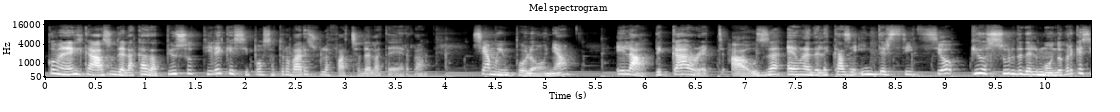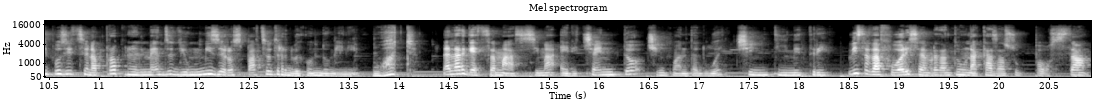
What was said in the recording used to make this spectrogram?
come nel caso della casa più sottile che si possa trovare sulla faccia della Terra. Siamo in Polonia e la The Carrot House è una delle case interstizio più assurde del mondo perché si posiziona proprio nel mezzo di un misero spazio tra due condomini. What? La larghezza massima è di 152 cm. Vista da fuori sembra tanto una casa supposta,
